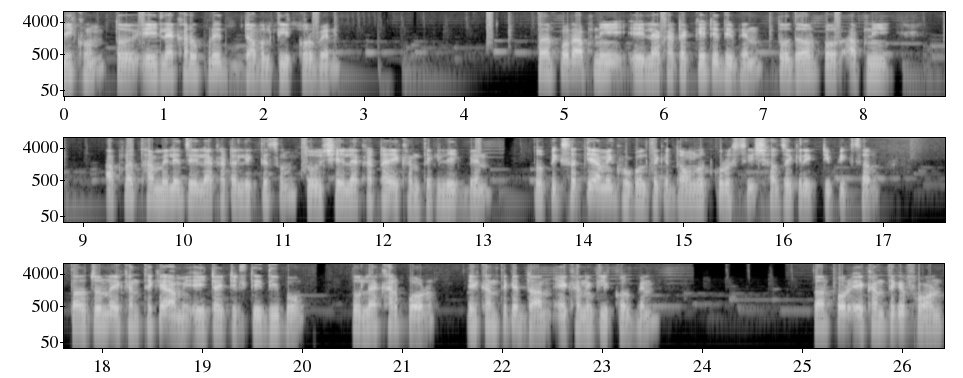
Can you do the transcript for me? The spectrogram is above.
লিখুন, তো এই লেখার উপরে ডাবল ক্লিক করবেন। তারপর আপনি এই লেখাটা কেটে দিবেন, তো দেওয়ার পর আপনি আপনার থামেলে যে লেখাটা লিখতেছেন, তো সেই লেখাটা এখান থেকে লিখবেন। তো পিকচারটি আমি গুগল থেকে ডাউনলোড করেছি, সাজেকের একটি পিকচার তার জন্য এখান থেকে আমি এই টাইটেলটি দিব। তো লেখার পর এখান থেকে ডান এখানে ক্লিক করবেন। তারপর এখান থেকে ফন্ট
